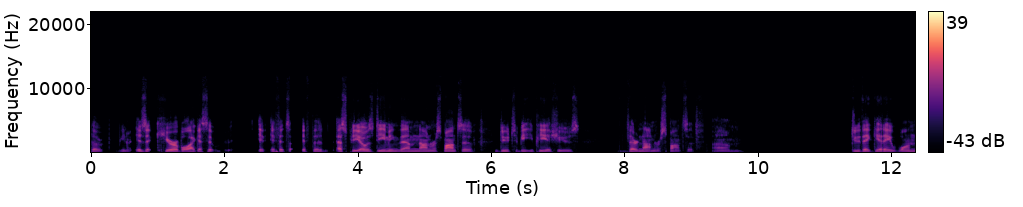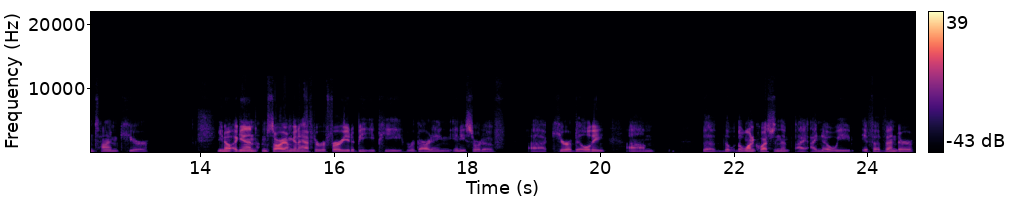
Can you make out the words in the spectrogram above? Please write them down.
the you know is it curable? I guess it if, it's if the SPO is deeming them non-responsive due to BEP issues, they're non-responsive. Um, do they get a one-time cure? You know, again, I'm sorry, I'm going to have to refer you to BEP regarding any sort of uh, curability. Um, the, the the one question that I, I know we if a vendor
